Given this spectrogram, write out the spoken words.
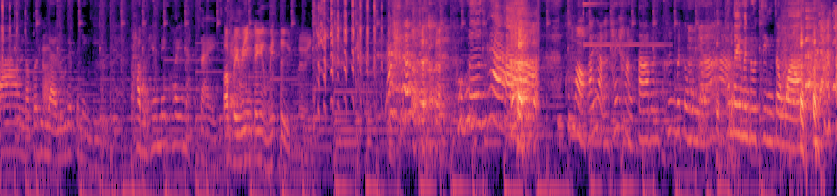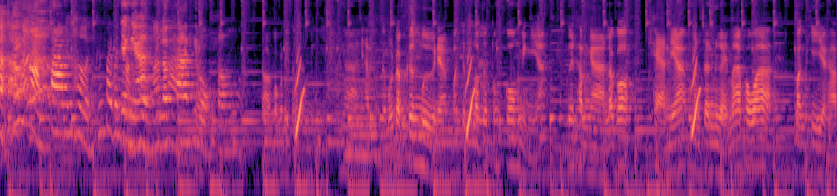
บ้าน แล้วก็ดูแลลูกได้เป็นอย่างดีทำให้ไม่ค่อยหนักใจตอนไปวิ่งก็ยังไม่ตื่นเลย คุณพึ่งค่ะคุณหมอคะอยากให้หางตามันขึ้นไปตรงเนี้ยค่ะทำไมมันดูจริงจังวะให้หางตามันเหินขึ้นไปเป็นอย่างเงี้ยหางหงอะแล้วถ้าค่ะพี่โอ๊คต้อง มมติแบบเครื่องมือเนี่ยมันจะเราจะต้องก้มอย่างเงี้ยเพื่อทำงานแล้วก็แขนเนี้ยมันจะเหนื่อยมากเพราะว่าบางทีอะครับ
